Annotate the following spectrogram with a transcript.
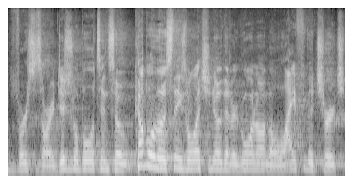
versus our digital bulletin. So, a couple of those things we'll let you know that are going on in the life of the church.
